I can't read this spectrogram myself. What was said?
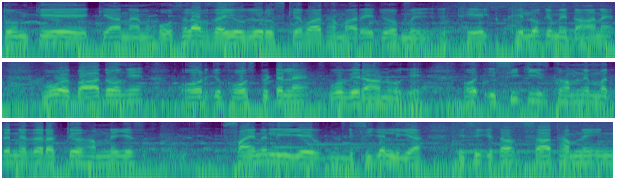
तो उनके क्या नाम है, हौसला अफजाई होगी और उसके बाद हमारे जो खेल, खेलों के मैदान हैं, वो आबाद होंगे और जो हॉस्पिटल हैं, वो वीरान होंगे। और इसी चीज़ को हमने मद्देनज़र रखते हुए हमने ये फाइनली ये डिसीज़न लिया। इसी के साथ साथ हमने इन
